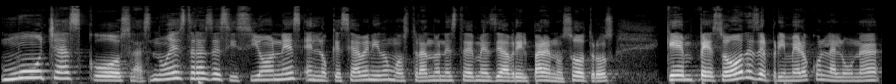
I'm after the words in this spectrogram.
muchas cosas, nuestras decisiones en lo que se ha venido mostrando en este mes de abril para nosotros, que empezó desde el primero con la luna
